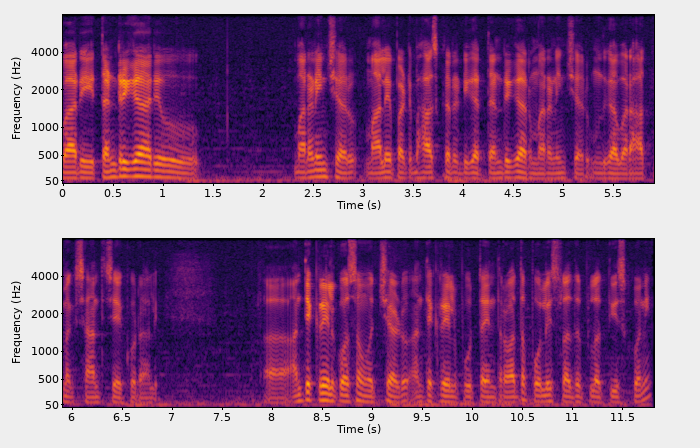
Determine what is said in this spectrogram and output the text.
వారి తండ్రి గారు మరణించారు. మాలేపాటి భాస్కర్ రెడ్డి గారి తండ్రి గారు మరణించారు. ముందుగా వారి ఆత్మకి శాంతి చేకూరాలి. అంత్యక్రియల కోసం వచ్చాడు. అంత్యక్రియలు పూర్తయిన తర్వాత పోలీసులు అదుపులో తీసుకొని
